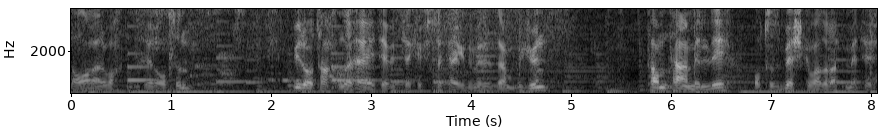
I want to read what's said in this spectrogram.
Salam, hər vaxtınız xeyir olsun. Bir otaqlı həyət evi çəkib sizə təqdim edəcəm bu gün. Tam təmirli 35 kvadrat metr.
